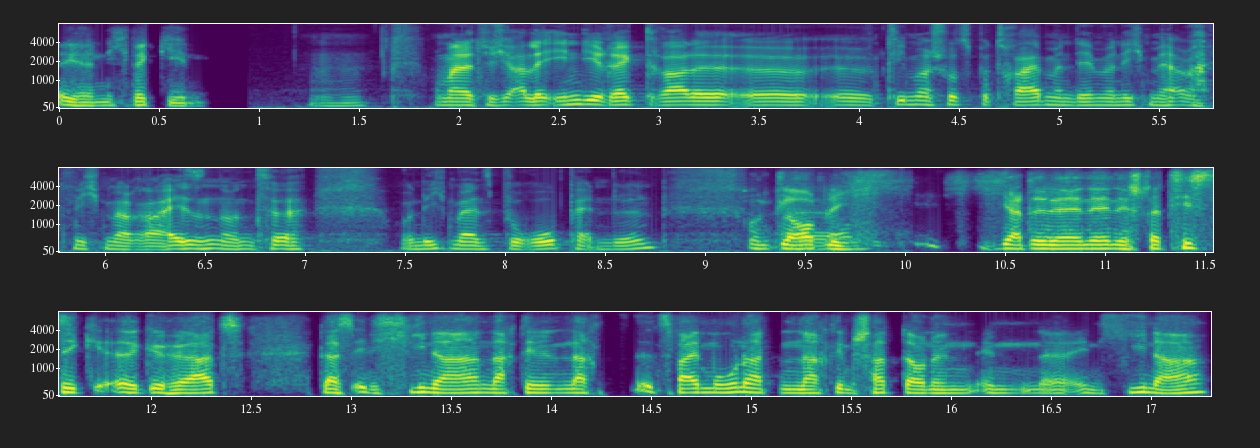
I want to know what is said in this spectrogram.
äh, nicht weggehen. Mhm. Und man natürlich alle indirekt gerade äh, äh Klimaschutz betreiben, indem wir nicht mehr, nicht mehr reisen und, äh, und nicht mehr ins Büro pendeln. Unglaublich. Äh, ich hatte eine, eine Statistik äh, gehört, dass in China nach, den, nach zwei Monaten nach dem Shutdown in, in, äh, in China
